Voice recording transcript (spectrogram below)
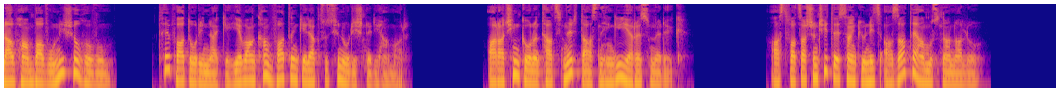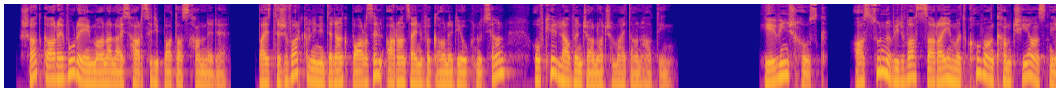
Լավ համբավ ունի ժողովում, թե վատ օրինակ է եւ անգամ վատ ընկերակցություն ուրիշների համար։ Առաջին Կորինթացիներ 15:33 Աստվածաշնչի տեսանկյունից ազատ է ամուսնանալու։ Շատ կարևոր է իմանալ այս հարցերի պատասխանները, բայց դժվար կլինի դրանք ողրզել առանց այն վկաների օգնության, ովքեր լավ են ճանաչում այդ անհատին։ Եվ ինչ խոսք, Աստծո նվիրված Սարայի մտքով անգամ չի անցնի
